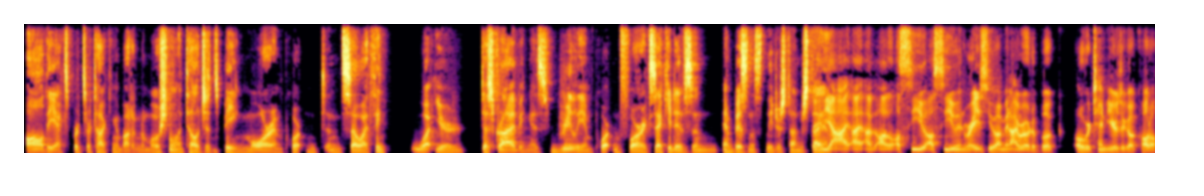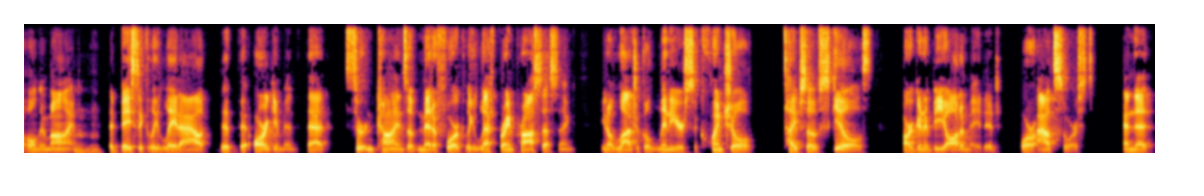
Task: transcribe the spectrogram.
all the experts are talking about an emotional intelligence being more important. And so I think what you're describing is really important for executives and, and business leaders to understand. Uh, yeah, I, will see you. I'll see you and raise you. I mean, I wrote a book over 10 years ago called A Whole New Mind mm-hmm. that basically laid out the, the argument that certain kinds of metaphorically left brain processing, you know, logical, linear, sequential types of skills are going to be automated or outsourced, and that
